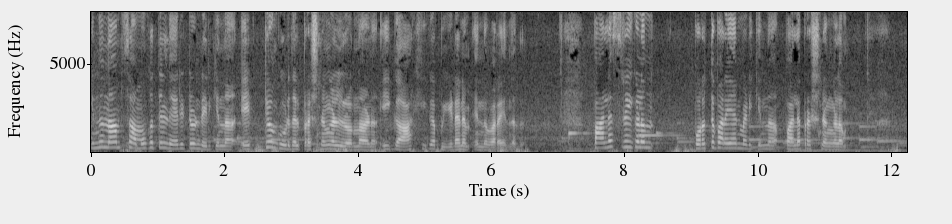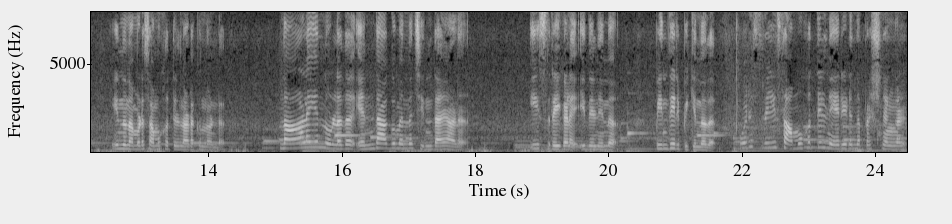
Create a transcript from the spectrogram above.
ഇന്ന് നാം സമൂഹത്തിൽ നേരിട്ടുകൊണ്ടിരിക്കുന്ന ഏറ്റവും കൂടുതൽ പ്രശ്നങ്ങളിലൊന്നാണ് ഈ ഗാർഹിക പീഡനം എന്ന് പറയുന്നത്. പല സ്ത്രീകളും പുറത്തു പറയാൻ മടിക്കുന്ന പല പ്രശ്നങ്ങളും ഇന്ന് നമ്മുടെ സമൂഹത്തിൽ നടക്കുന്നുണ്ട്. നാളെ എന്നുള്ളത് എന്താകുമെന്ന ചിന്തയാണ് ഈ സ്ത്രീകളെ ഇതിൽ നിന്ന് പിന്തിരിപ്പിക്കുന്നത്. ഒരു സ്ത്രീ സമൂഹത്തിൽ നേരിടുന്ന പ്രശ്നങ്ങൾ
